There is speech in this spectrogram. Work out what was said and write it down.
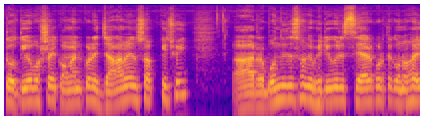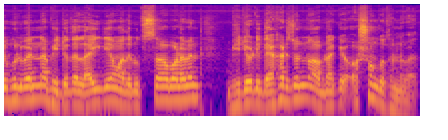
তো অতি অবশ্যই কমেন্ট করে জানাবেন সব কিছুই আর বন্ধুদের সঙ্গে ভিডিওগুলি শেয়ার করতে কোনোভাবেই ভুলবেন না। ভিডিওতে লাইক দিয়ে আমাদের উৎসাহ বাড়াবেন। ভিডিওটি দেখার জন্য আপনাকে অসংখ্য ধন্যবাদ।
